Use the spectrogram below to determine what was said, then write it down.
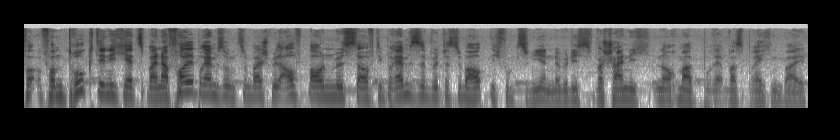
vo- vom Druck, den ich jetzt bei einer Vollbremsung zum Beispiel aufbauen müsste auf die Bremse, wird das überhaupt nicht funktionieren. Da würde ich wahrscheinlich nochmal bre was brechen bei.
